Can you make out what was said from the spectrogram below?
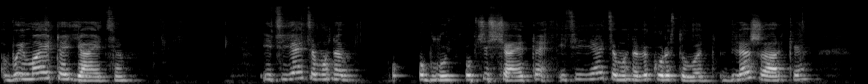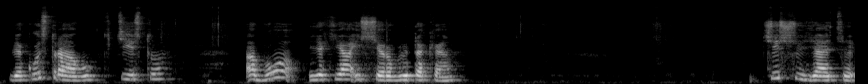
Виймаєте яйця. І ці яйця можна обчищаєте, і ці яйця можна використовувати для жарки, в якусь страву, в тісто. Або, як я іще роблю таке чищу яйця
